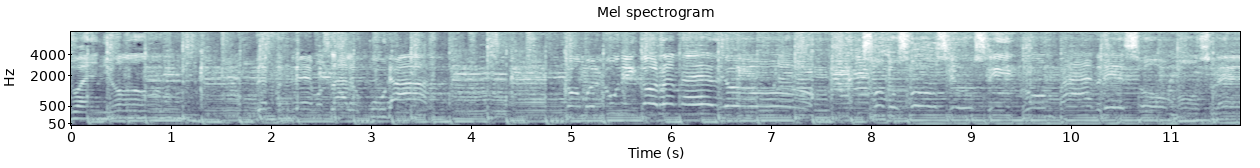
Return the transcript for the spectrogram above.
dueño, defendemos la locura como el único remedio, somos socios y compadres, somos Lennon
